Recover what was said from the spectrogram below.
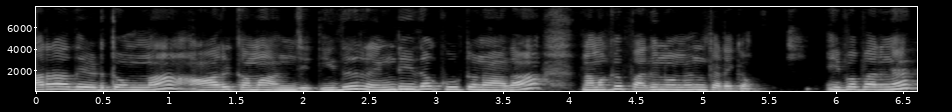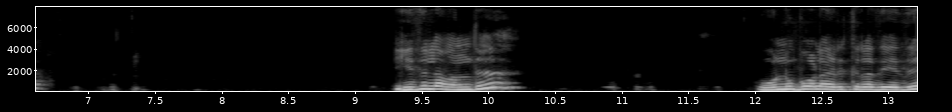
ஆறாவது எடுத்தோம்னா ஆறு கமா அஞ்சு. இது ரெண்டு இதை கூட்டினாதான் நமக்கு பதினொன்றுன்னு கிடைக்கும். இப்போ பாருங்க. இதுல வந்து ஒன்று போல இருக்கிறது எது?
